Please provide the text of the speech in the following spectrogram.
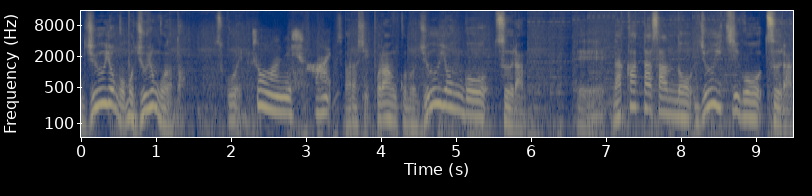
14号もう14号なんだ。すごいね。そうなんです。はい。素晴らしい。ポランコの14号ツーラン、えー中田さんの11号ツーラン、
